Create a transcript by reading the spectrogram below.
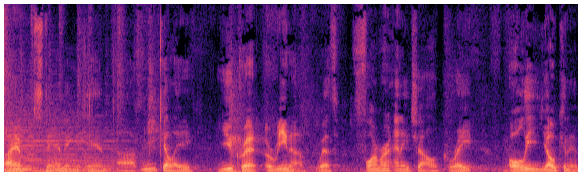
I am standing in uh, Mikkeli Jukurit Arena with former NHL great Olli Jokinen,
